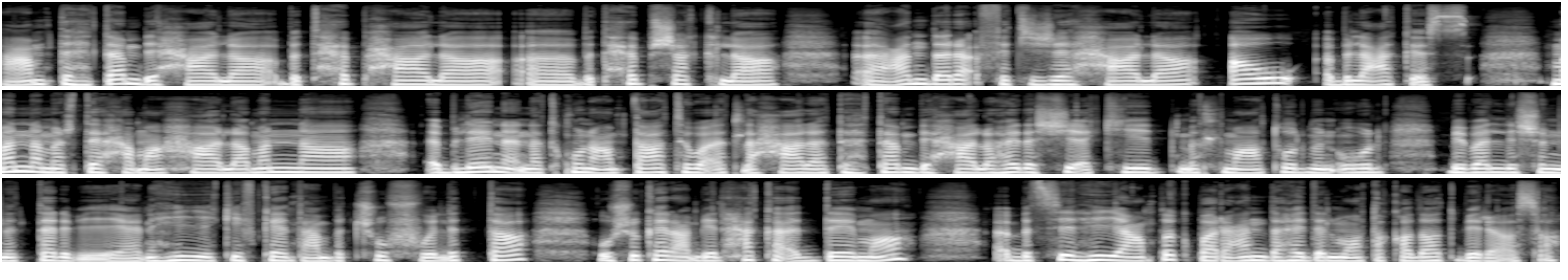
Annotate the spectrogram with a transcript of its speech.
عم تهتم بحالها بتحب حالها آه، بتحب شكلها آه، عندها رأفة تجاه حالها أو بالعكس منا مرتاحة مع حالها منا قبلانة إنها تكون عم تعطي وقت لحالها تهتم بحالها وهذا الشيء أكيد مثل ما على طول بنقول ببلش من التربية يعني هي كيف كانت عم بتشوف والدتها وشو كان عم ينحكى قدامها بتصير هي عم تكبر عندها هيدي المعتقدات براسها.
